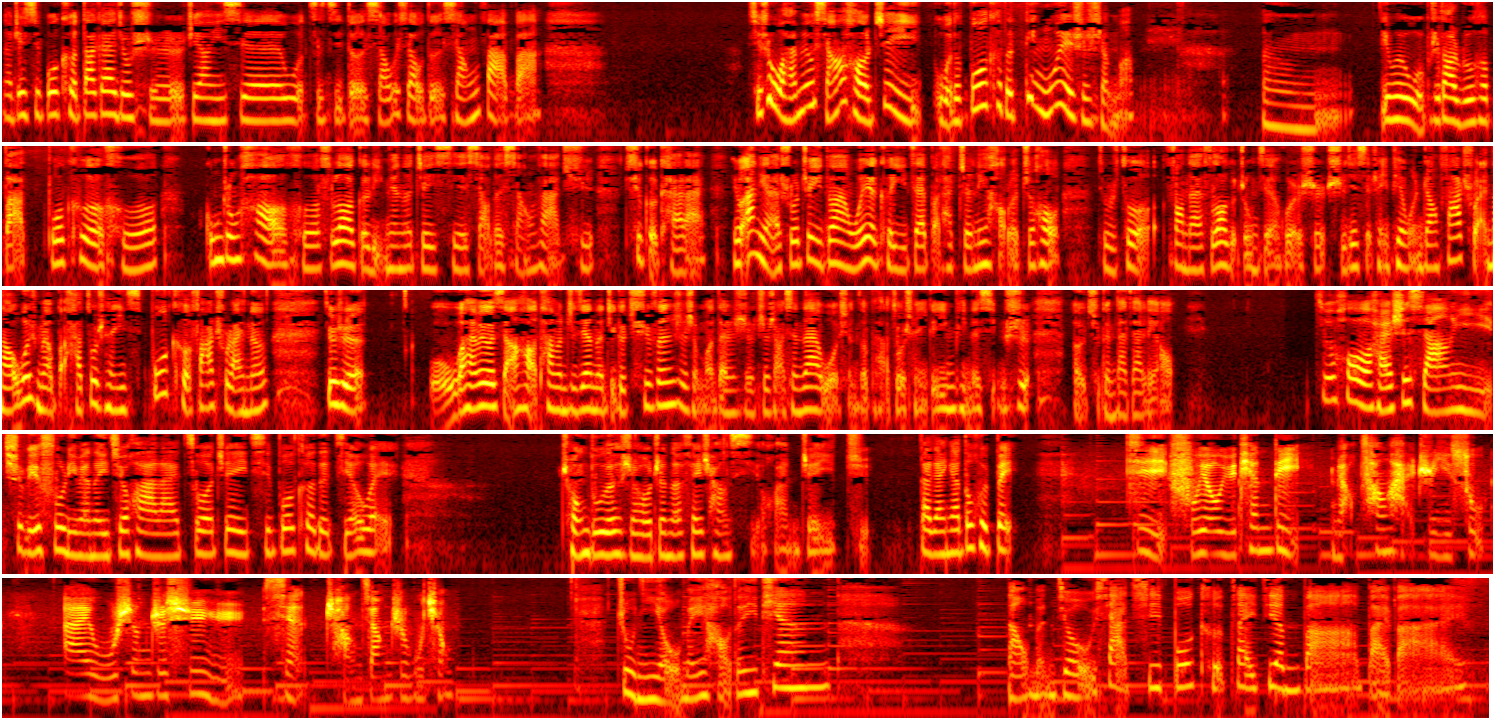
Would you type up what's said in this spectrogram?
那这期播客大概就是这样一些我自己的小小的想法吧。其实我还没有想好这我的播客的定位是什么，嗯，因为我不知道如何把播客和公众号和 vlog 里面的这些小的想法去区隔开来。因为按理来说这一段我也可以在把它整理好了之后，就是做放在 vlog 中间，或者是直接写成一篇文章发出来。那我为什么要把它做成一期播客发出来呢？就是。我我还没有想好他们之间的这个区分是什么，但是至少现在我选择把它做成一个音频的形式，呃，去跟大家聊。最后还是想以《赤壁赋》里面的一句话来做这一期播客的结尾。重读的时候真的非常喜欢这一句，大家应该都会背：“寄蜉蝣于天地，渺沧海之一粟。”哀吾生之须臾，羡长江之无穷。祝你有美好的一天。那我们就下期播客再见吧，拜拜。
